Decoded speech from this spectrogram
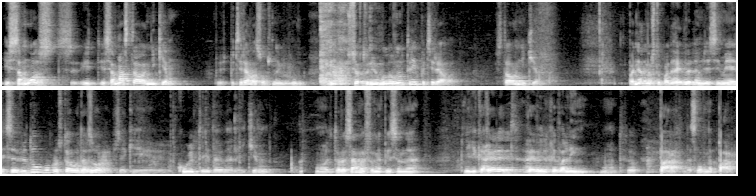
И, само, и, и сама стала никем. То есть потеряла собственное, все, что у нее было внутри, потеряла. Стала ничем. Понятно, что под Гевелем здесь имеется в виду попросту того дозора, всякие культы и так далее. Чем, вот, то же самое, что написано книге Кагерет, Гевель Гевалин. Вот, пар, дословно пар.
